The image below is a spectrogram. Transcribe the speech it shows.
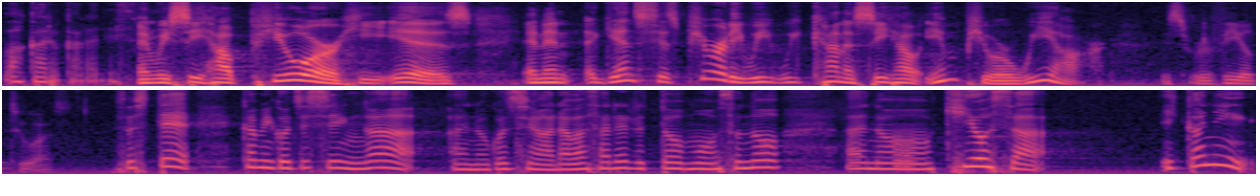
分かるからです。And we see how pure he is. And then against his purity, we, we kind of see how impure we are. It's revealed to us. そして神ご自身があのご自身を表されるともうそのあの清さいかに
